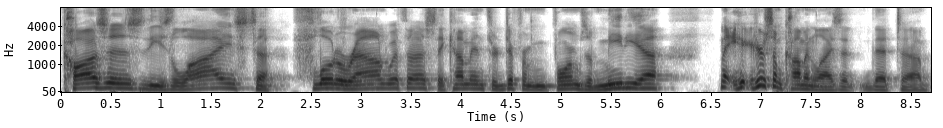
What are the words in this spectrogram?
causes these lies to float around with us. They come in through different forms of media. Here's some common lies that, that um,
